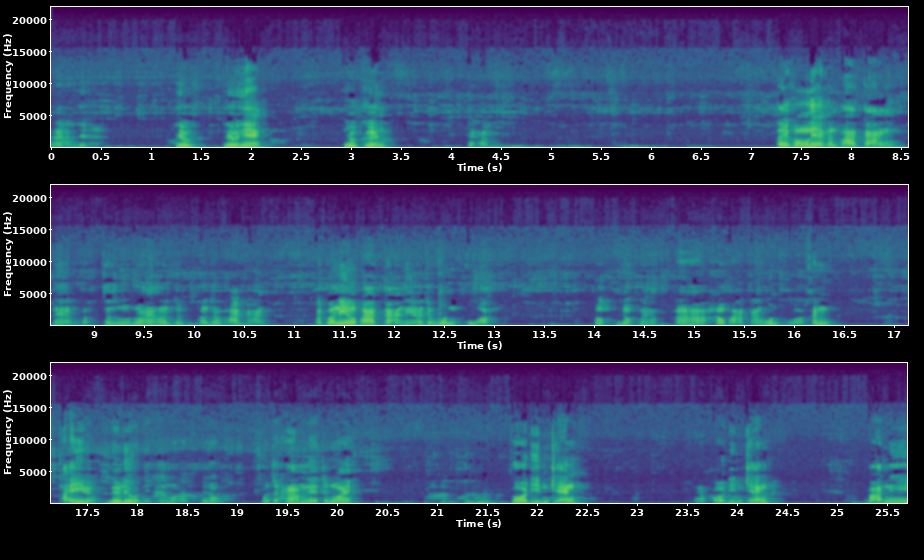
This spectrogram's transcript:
อ่าเร็วเร็วเร็วแห้งเร็วเกินนะครับ ไถของแหลกขั้นพากลางนะครับจะสมมติว่าเขาจะเขาจะพากลางแต่ก่อนนี้เขาพากลางเนี่ยเขาจะว่นขัวเนาะพี่น้องนะครับเข้าพากลางว่นขัวขั้นไถแบบเร็วๆนี่เห็นไหมครับพี่น้องมันจะห้ามเนี่ยจังหน่อยพอดินแข็งพอดินแข็ง บานนี้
